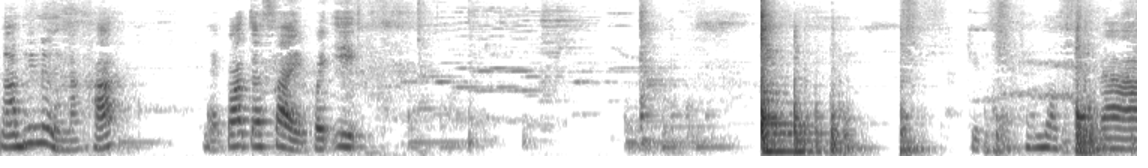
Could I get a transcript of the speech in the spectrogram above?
น้ำที่หนึ่งนะคะแล้วก็จะใส่ไปอีก เก็บไว้ให้หมดได้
